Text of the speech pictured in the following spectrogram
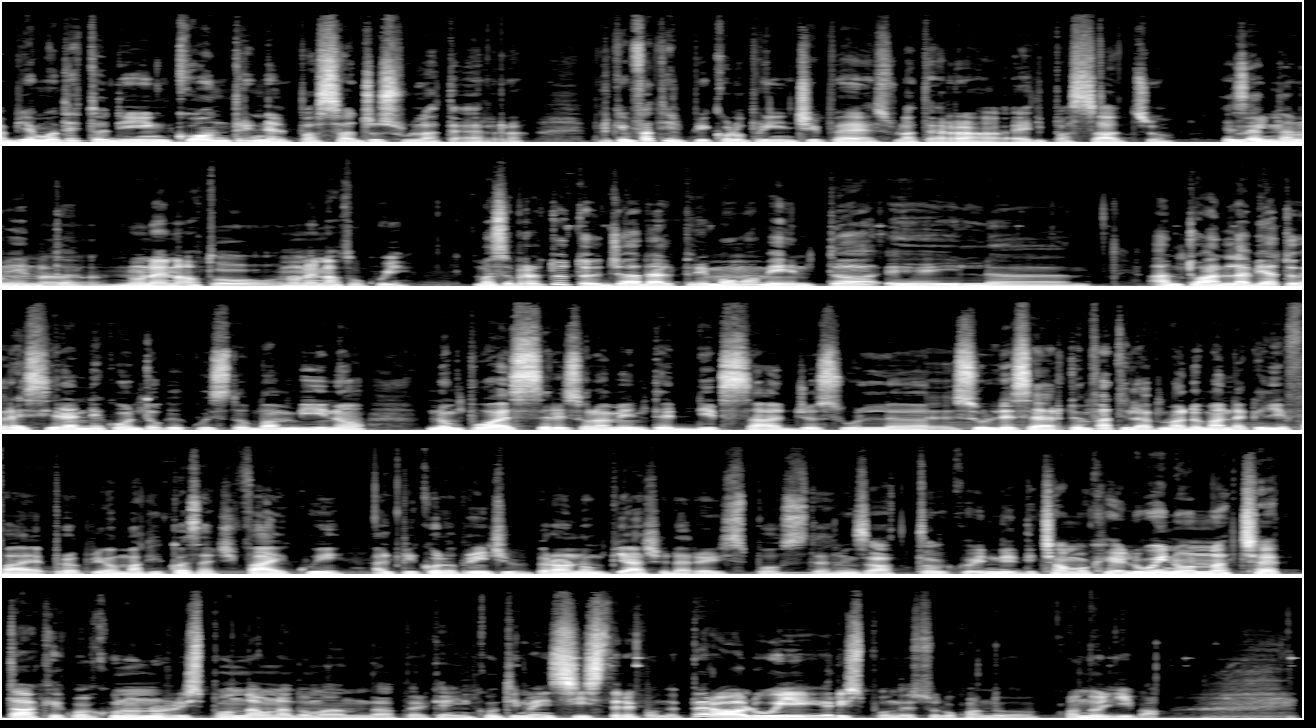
Abbiamo detto di incontri nel passaggio sulla Terra, perché infatti il piccolo principe sulla Terra è di passaggio. Esattamente. Non, non, è nato, non è nato qui ma soprattutto già dal primo momento eh, il, eh, Antoine l'aviatore si rende conto che questo bambino non può essere solamente di passaggio sul, sul, deserto. Infatti la prima domanda che gli fa è proprio ma che cosa ci fai qui? Al piccolo principe però non piace dare risposte. Esatto, quindi diciamo che lui non accetta che qualcuno non risponda a una domanda perché continua a insistere, però lui risponde solo quando, quando gli va.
